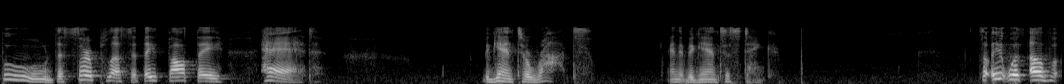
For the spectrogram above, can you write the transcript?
food, the surplus that they thought they had, began to rot and it began to stink. So it was of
